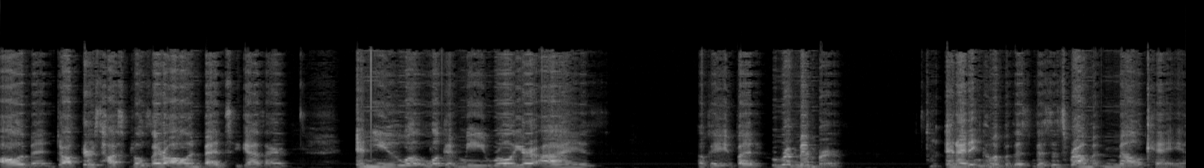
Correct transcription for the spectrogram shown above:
all of it. Doctors, hospitals, they're all in bed together. And you look at me, roll your eyes. Okay, but remember, and I didn't come up with this. This is from Mel K.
